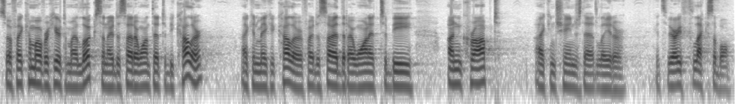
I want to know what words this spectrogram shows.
So if I come over here to my looks and I decide I want that to be color, I can make it color. If I decide that I want it to be uncropped, I can change that later. It's very flexible.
